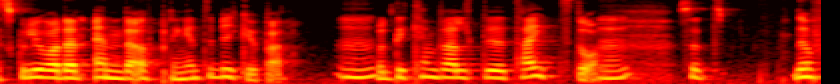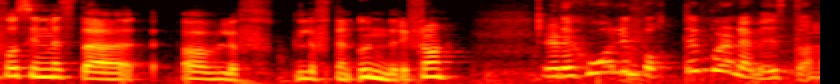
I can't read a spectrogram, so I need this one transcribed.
skulle ju vara den enda öppningen till bikupan. Mm. Och det kan vara lite tajt då. Mm. Så att de får sin mesta av luft, luften underifrån. Är det hål i botten på den där vita?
